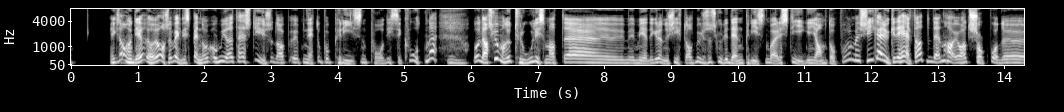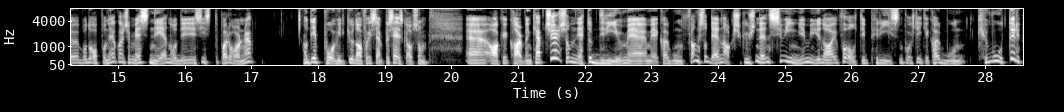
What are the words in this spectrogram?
Det er jo også veldig spennende, og mye av dette styres jo da nettopp på prisen på disse kvotene. Mm. Og da skulle man jo tro liksom at med det grønne skiftet og alt mulig, så skulle den prisen bare stige jevnt oppover, men slik er det jo ikke i det hele tatt. Den har jo hatt sjokk både, både opp og ned, kanskje mest ned nå de siste par årene. Og det påvirker jo da for eksempel selskap som Aker Carbon Capture, som nettopp driver med, med karbonfangst, og den aksjekursen den svinger mye da i forhold til prisen på slike karbonkvoter.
